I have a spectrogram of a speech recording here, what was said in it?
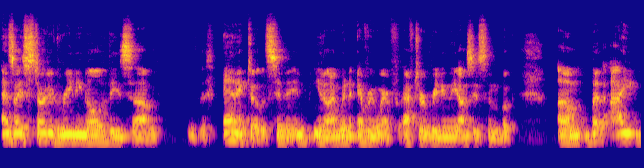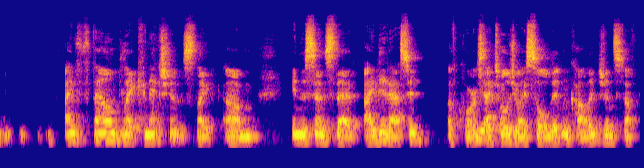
as I started reading all of these um, anecdotes, and, and, you know, I went everywhere after reading the Isaacson book. Um, but I, I found like connections, like um, in the sense that I did acid. Of course, yeah. I told you I sold it in college and stuff.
